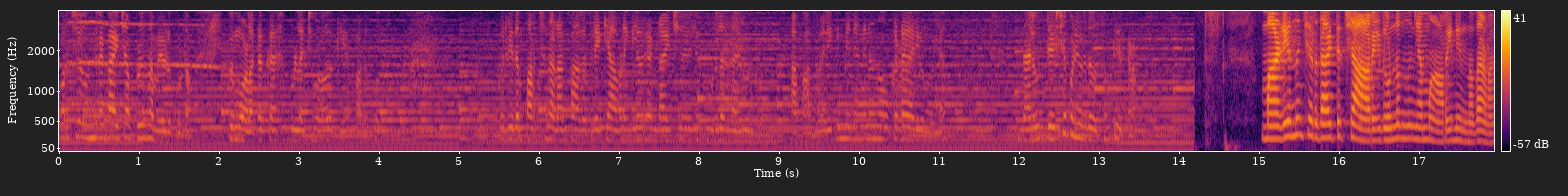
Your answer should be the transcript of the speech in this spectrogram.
കുറച്ച് ഒന്ന് രണ്ടാഴ്ച അപ്പോഴും സമയം എടുക്കും കേട്ടോ ഇപ്പം മുളകൊക്കെ ബുള്ളറ്റ് മുളകൊക്കെ അപ്പോൾ അതൊക്കെ ഒന്ന് ഒരുവിധം പറിച്ച് നടാൻ പാകത്തിലേക്ക് ആവണമെങ്കിൽ ഒരു രണ്ടാഴ്ചയിൽ കൂടുതൽ എന്തായാലും എടുക്കും. അപ്പോൾ അതുവരേക്കും പിന്നെ അങ്ങനെ നോക്കേണ്ട കാര്യമൊന്നുമില്ല. എന്നാലും ഉദ്ദേശിച്ച പണി ഒരു ദിവസം തീർക്കണം. മഴയൊന്നും ചെറുതായിട്ട് ചാറിയതുകൊണ്ടൊന്നും ഞാൻ മാറി നിന്നതാണ്.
